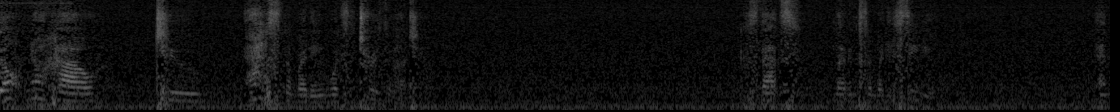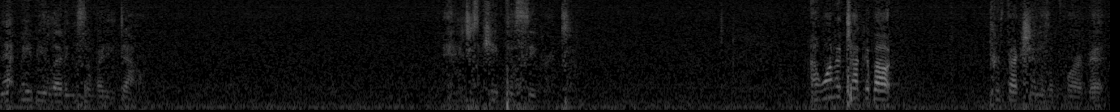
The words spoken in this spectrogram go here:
don't know how to ask somebody what's the truth about you. Because that's letting somebody see you. And that may be letting somebody down. And you just keep this secret. I want to talk about perfectionism for a bit.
